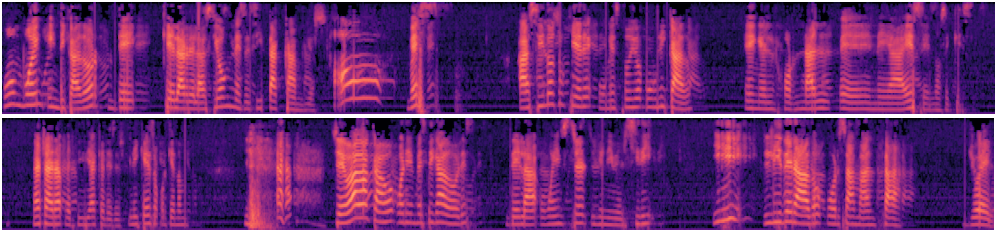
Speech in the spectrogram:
un buen indicador de que la relación necesita cambios. Oh, ¿Ves? Así lo sugiere un estudio publicado en el jornal PNAS, no sé qué es. Voy a traer a que les explique eso porque no Llevado a cabo por investigadores de la Western University y liderado por Samantha Joel.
